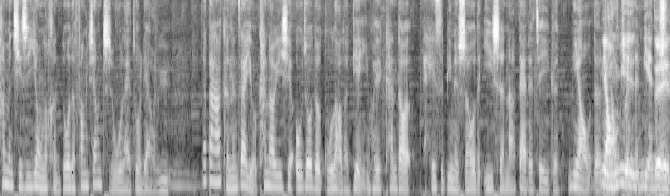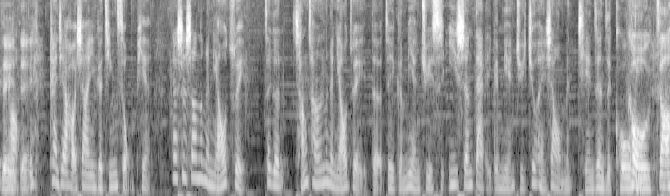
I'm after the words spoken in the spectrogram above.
他们其实用了很多的芳香植物来做疗愈。嗯、那大家可能在有看到一些欧洲的古老的电影，会看到黑死病的时候的医生啊，戴的这一个鸟的鸟嘴的面具，对对对，看起来好像一个惊悚片。但事实上，那个鸟嘴这个长长的那个鸟嘴的这个面具是医生戴的一个面具，就很像我们前一阵子 COVID, 口罩，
